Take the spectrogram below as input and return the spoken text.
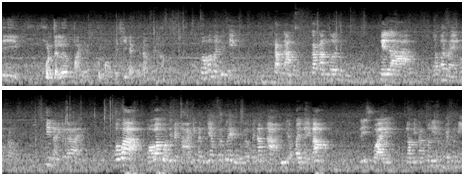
ที่คนจะเริ่มไปอะคุณหมอมีที่ไหนแนะนำไหมครับเพราะว่ามันอยู่ที่กำลังกำลังเงินเวลา แล้วก็แรงของเราที่ไหนก็ได้ เพราะว่าหมอว่าคนจะไปหาที่คันเนี้ยสักเล่มหนึงแล้วไปนั่งอ่านดูอยากไปไหนบ้างลิสต์ไว้เรามีตังค์เท่านี้เราก็ไปเท่านี้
